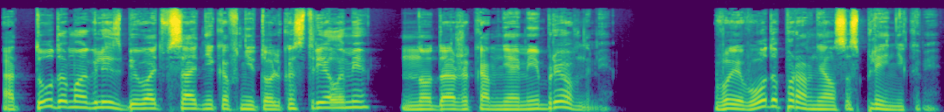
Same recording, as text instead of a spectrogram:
Оттуда могли сбивать всадников не только стрелами, но даже камнями и бревнами. Воевода поравнялся с пленниками.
